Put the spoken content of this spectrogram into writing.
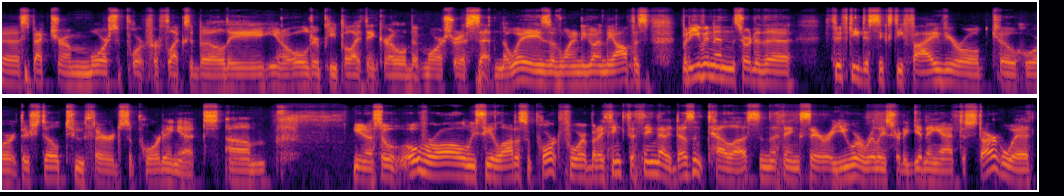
uh, uh, spectrum more support for flexibility. You know, older people I think are a little bit more sort of set in the ways of wanting to go in the office. But even in sort of the 50 to 65 year old cohort, they're still two thirds supporting it. Um, you know so overall we see a lot of support for it but i think the thing that it doesn't tell us and the thing sarah you were really sort of getting at to start with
